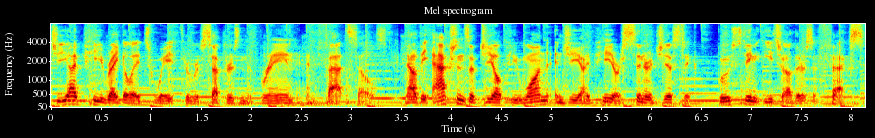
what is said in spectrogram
GIP regulates weight through receptors in the brain and fat cells. Now, the actions of GLP-1 and GIP are synergistic, boosting each other's effects.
